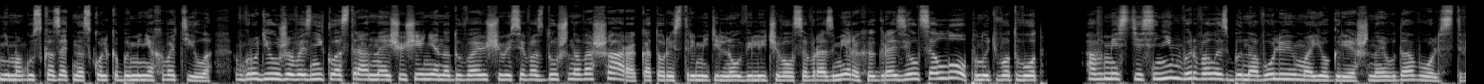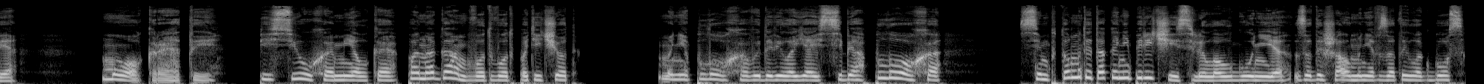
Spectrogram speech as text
Не могу сказать, насколько бы меня хватило. В груди уже возникло странное ощущение надувающегося воздушного шара, который стремительно увеличивался в размерах и грозился лопнуть вот-вот, а вместе с ним вырвалось бы на волю и мое грешное удовольствие. «Мокрая ты, писюха мелкая, по ногам вот-вот потечет». «Мне плохо», — выдавила я из себя, — «плохо». «Симптомы ты так и не перечислила, лгунья», — задышал мне в затылок босс.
